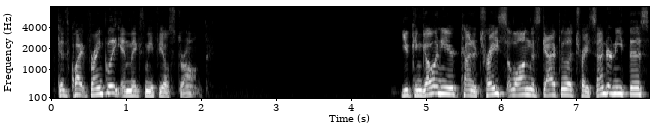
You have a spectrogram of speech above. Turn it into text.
because quite frankly, it makes me feel strong. You can go in here, kind of trace along the scapula, trace underneath this.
